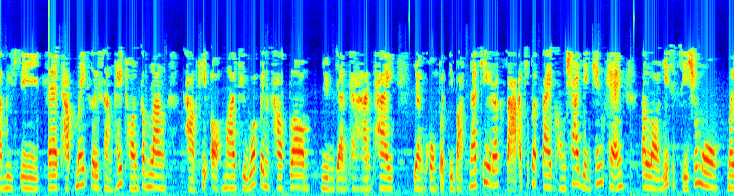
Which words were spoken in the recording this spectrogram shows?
RBC แม่ทัพไม่เคยสั่งให้ถอนกำลัง ข่าวที่ออกมาถือว่าเป็นข่าวปลอม ยืนยันทหารไทย ยังคงปฏิบัติหน้าที่รักษาอธิปไตยของชาติอย่างเข้มแข็ง ตลอด 24 ชั่วโมง ไม่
